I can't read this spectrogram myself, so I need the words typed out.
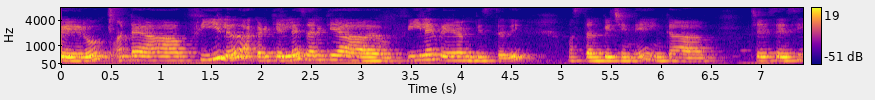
వేరు. అంటే ఆ ఫీల్ అక్కడికి వెళ్ళేసరికి ఆ ఫీలే వేరు అనిపిస్తుంది. మస్తు అనిపించింది. ఇంకా చేసేసి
